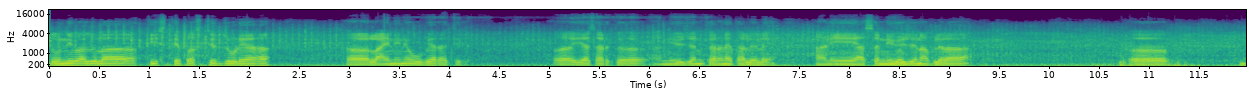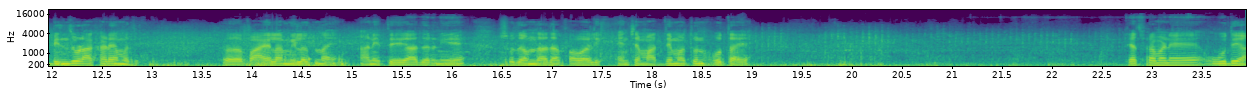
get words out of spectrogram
दोन्ही बाजूला तीस ते पस्तीस जोड्या लाईनीने उभ्या राहतील. यासारखं नियोजन करण्यात आलेलं आहे. आणि असं नियोजन आपल्याला बिंजोड आखाड्यामध्ये पाहायला मिळत नाही. आणि ते आदरणीय सुदामदादा पवाली यांच्या माध्यमातून होत आहे. त्याचप्रमाणे उद्या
